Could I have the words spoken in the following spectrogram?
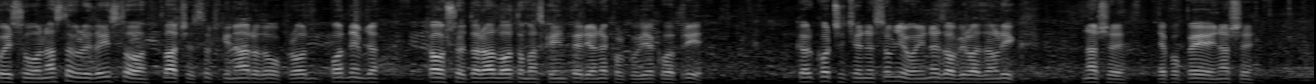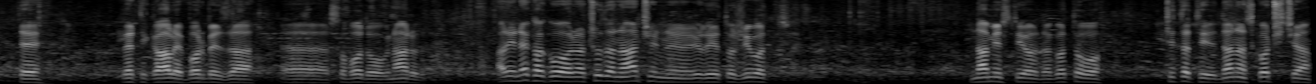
koji su nastavili da isto tlače srpski narod ovog podneblja, kao što je to radila Otomanska imperija nekoliko vijekova prije. Kočić je nesumnjivo i nezaobilazan lik naše epopeje i naše te vertikale borbe za e, slobodu ovog naroda. Ali nekako na čudan način, e, ili je to život namjestio da gotovo čitati danas Kočića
